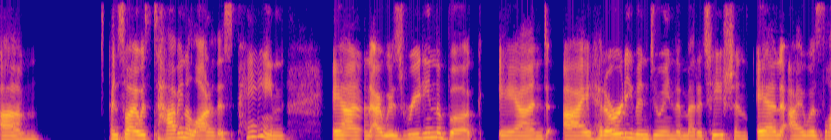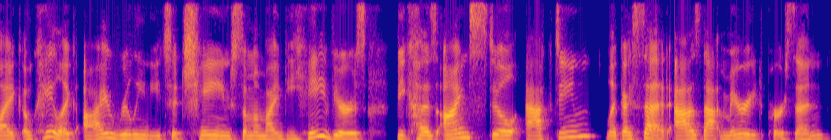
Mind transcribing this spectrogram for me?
Um and so I was having a lot of this pain and I was reading the book and I had already been doing the meditation and I was like, okay, like I really need to change some of my behaviors because I'm still acting, like I said, as that married person,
